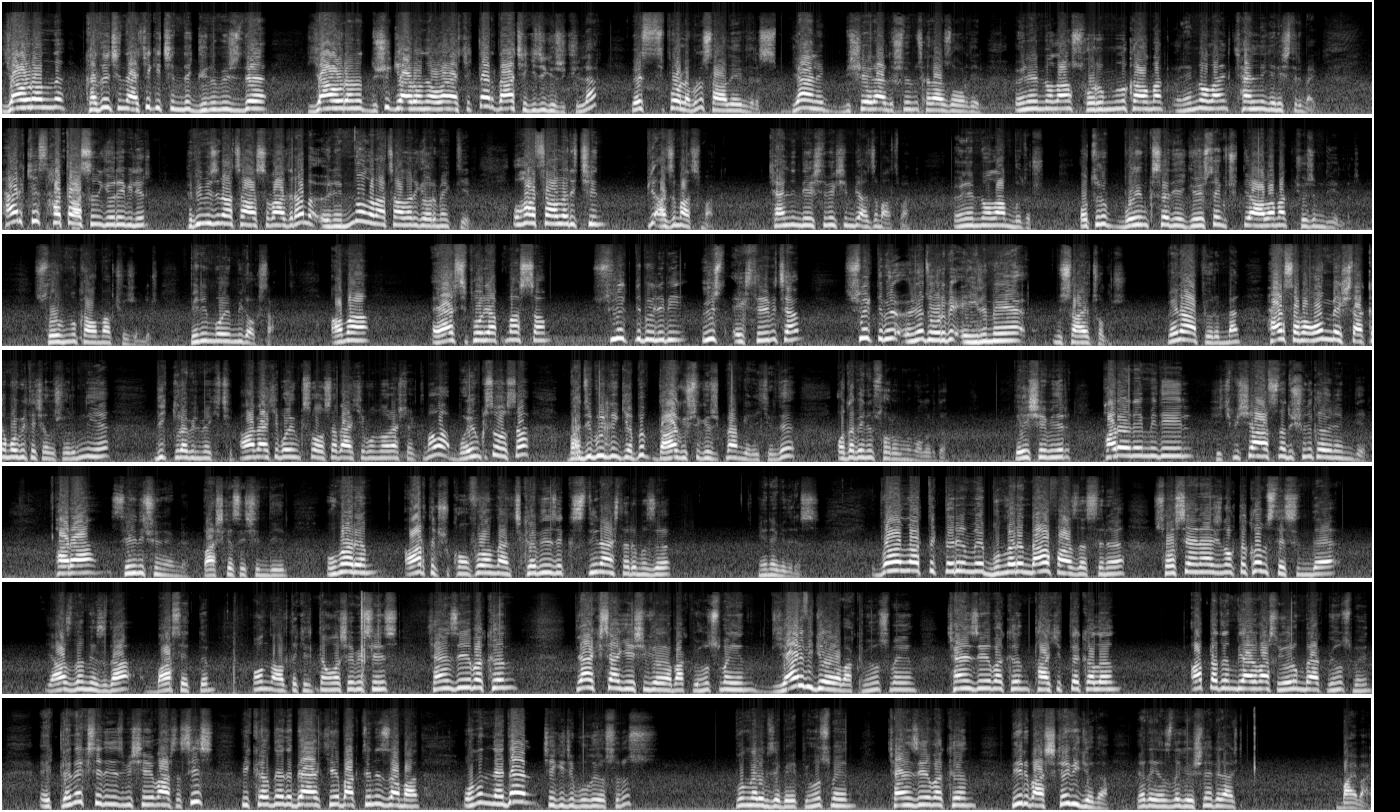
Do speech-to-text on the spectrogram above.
Yağ oranını kadın için de erkek için de günümüzde yağ oranı düşük yağ oranı olan erkekler daha çekici gözükürler ve sporla bunu sağlayabiliriz. Yani bir şeyler düşündüğümüz kadar zor değil. Önemli olan sorumluluk almak, önemli olan kendini geliştirmek. Herkes hatasını görebilir. Hepimizin hatası vardır ama önemli olan hataları görmek değil. O hatalar için bir adım atmak. Kendini değiştirmek için bir adım atmak. Önemli olan budur. Oturup boyum kısa diye, göğüsten küçük diye ağlamak çözüm değildir. Sorumluluk almak çözümdür. Benim boyum 1.90. Ama eğer spor yapmazsam sürekli böyle bir üst ekstremitem sürekli böyle öne doğru bir eğilmeye müsait olur. Ve ne yapıyorum ben? Her sabah 15 dakika mobilite çalışıyorum. Niye? Dik durabilmek için. Ama belki boyum kısa olsa belki bununla uğraşacaktım. Ama boyum kısa olsa bodybuilding yapıp daha güçlü gözükmem gerekirdi. O da benim sorumluluğum olurdu. Değişebilir. Para önemli değil. Hiçbir şey aslında düşündüğü kadar önemli değil. Para senin için önemli. Başkası için değil. Umarım artık şu konfor alanından çıkabiliriz ve kısıtlı inançlarımızı yenebiliriz. Bu anlattıklarım ve bunların daha fazlasını sosyalenerji.com sitesinde yazdığım yazıda bahsettim. Onun alttaki linkten ulaşabilirsiniz. Kendinize iyi bakın. Diğer kişisel gelişim videolarına bakmayı unutmayın. Diğer videolara bakmayı unutmayın. Kendinize iyi bakın. Takipte kalın. Atladığım bir yer varsa yorum bırakmayı unutmayın. Eklemek istediğiniz bir şey varsa siz bir kadına ya da bir erkeğe baktığınız zaman onun neden çekici buluyorsunuz? Bunları bize belirtmeyi unutmayın. Kendinize iyi bakın. Bir başka videoda ya da yazıda görüşene kadar bay bay.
